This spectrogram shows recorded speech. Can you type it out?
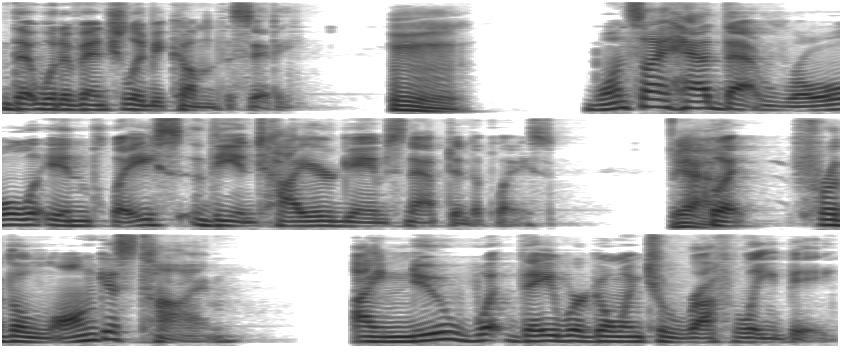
that would eventually become the city. Mm. Once I had that role in place, the entire game snapped into place. Yeah. But for the longest time, I knew what they were going to roughly be.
